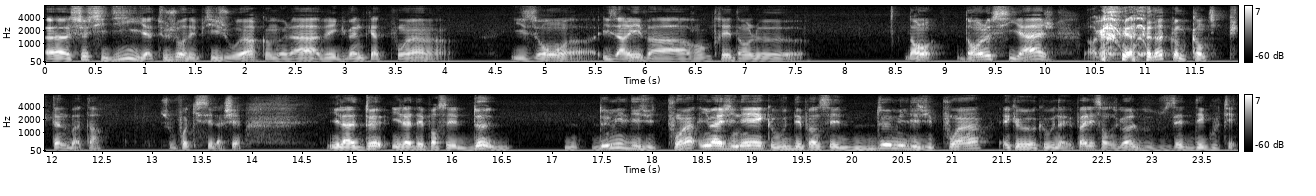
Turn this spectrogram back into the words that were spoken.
Euh, ceci dit, il y a toujours des petits joueurs comme là, avec 24 points, euh, ils arrivent à rentrer dans le, dans, dans le sillage. D'autres comme Quantique, putain le bâtard, je vois qu'il s'est lâché. Il a, deux, il a dépensé deux, 2018 points. Imaginez que vous dépensez 2018 points et que, vous n'avez pas l'essence gold, vous, êtes dégoûté.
